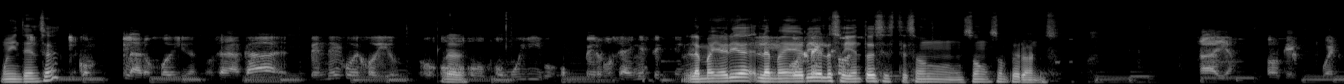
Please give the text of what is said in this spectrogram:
muy intensa. y con- claro, jodida. O sea, acá pendejo es jodido, o, o- Claro. o, o muy vivo. Pero, o sea, en este... en La mayoría, la mayoría de los oyentes este, son, son, son peruanos. Ah, ya, ok, bueno.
